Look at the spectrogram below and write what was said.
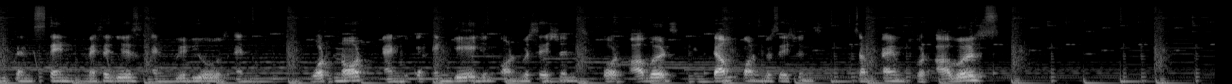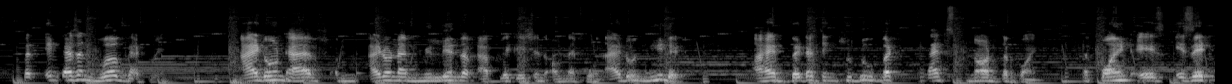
You can send messages and videos and whatnot, and you can engage in conversations for hours, in dumb conversations, sometimes for hours. But it doesn't work that way. I don't have I don't have millions of applications on my phone. I don't need it. I have better things to do, but that's not the point. The point is, is it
